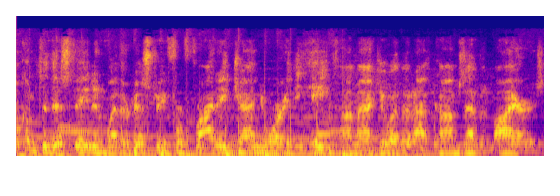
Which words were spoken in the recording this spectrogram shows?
Welcome to this date in weather history for Friday, January the 8th. I'm AccuWeather.com's Evan Myers.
